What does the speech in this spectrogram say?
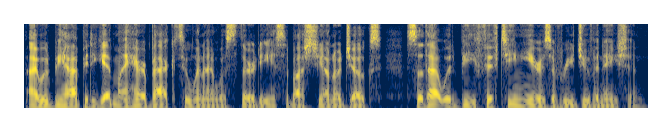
I would be happy to get my hair back to when I was 30, Sebastiano jokes, so that would be 15 years of rejuvenation.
